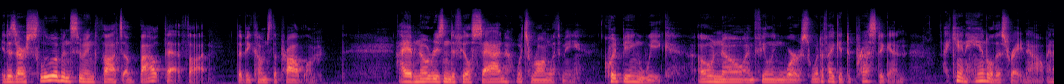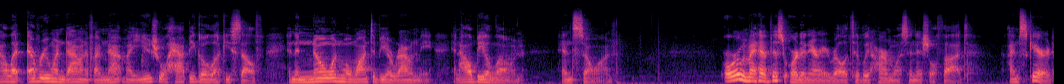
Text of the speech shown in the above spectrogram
It is our slew of ensuing thoughts about that thought that becomes the problem. I have no reason to feel sad. What's wrong with me? Quit being weak. Oh no, I'm feeling worse. What if I get depressed again? I can't handle this right now, and I'll let everyone down if I'm not my usual happy go lucky self, and then no one will want to be around me, and I'll be alone, and so on. Or we might have this ordinary, relatively harmless initial thought I'm scared.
